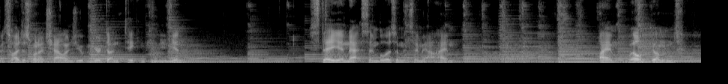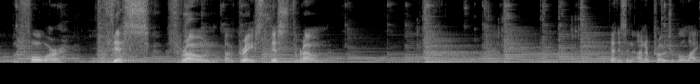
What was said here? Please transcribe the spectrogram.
And so I just want to challenge you when you're done taking communion, stay in that symbolism and say, man, I am, I am welcomed before this throne of grace, this throne that is an unapproachable light.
